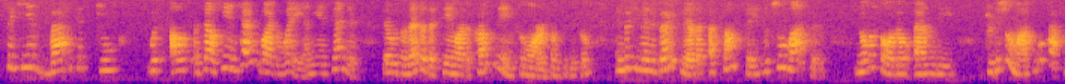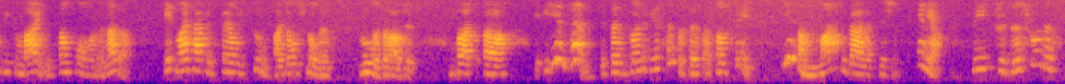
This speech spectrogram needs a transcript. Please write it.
So he is Vatican II without a doubt. He intends, by the way, and he intended there was a letter that came out accompanying Summorum Pontificum, in which he made it very clear that at some stage the two masses, Novus Ordo and the traditional mass, will have to be combined in some form or another. It might happen fairly soon. I don't know. There's rumors about it. But uh, he intends if there's going to be a synthesis at some stage. He is a master dialectician. Anyhow, the traditionalists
